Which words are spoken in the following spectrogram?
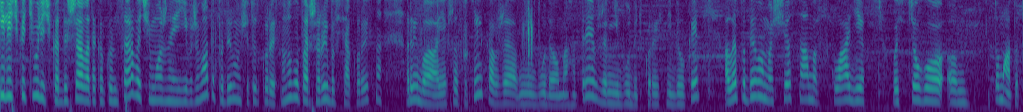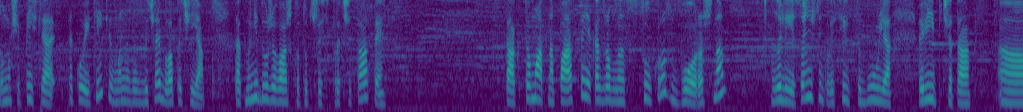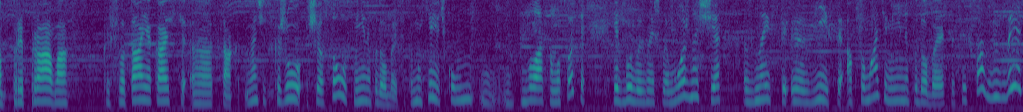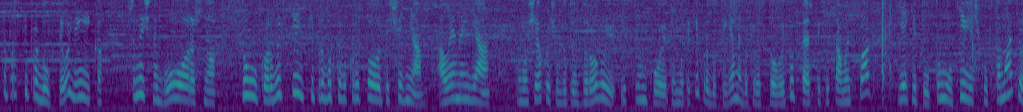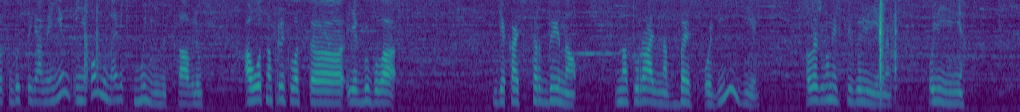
Кілічка тюлічка дешева така консерва, чи можна її вживати? Подивимося, що тут корисно. Ну, по-перше, риба вся корисна. Риба, якщо це кілька, вже в ній буде омега-3, вже в ній будуть корисні білки. Але подивимося, що саме в складі ось цього ем, томату, тому що після такої кільки в мене зазвичай була печія. Так, мені дуже важко тут щось прочитати. Так, томатна паста, яка зроблена з цукру, з борошна, з олії соняшникової, сіль, цибуля, ріпчата, е, приправа, кислота якась. Е, так, значить, скажу, що соус мені не подобається. Тому кілечку в власному соці, якби ви знайшли, можна ще знайти, е, з'їсти. А в томаті мені не подобається цей склад. Здається, прості продукти: олійка, пшеничне борошно, цукор. Ви всі ці продукти використовуєте щодня, але не я. Тому що я хочу бути здоровою і стрункою. Тому такі продукти я не використовую. Тут теж такий самий склад, як і тут. Тому кілечку в томаті особисто я не їм і нікому навіть в меню не ставлю. А от, наприклад, е, якби була якась сардина натуральна без олії, але ж вони всі з оліями, олійні.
